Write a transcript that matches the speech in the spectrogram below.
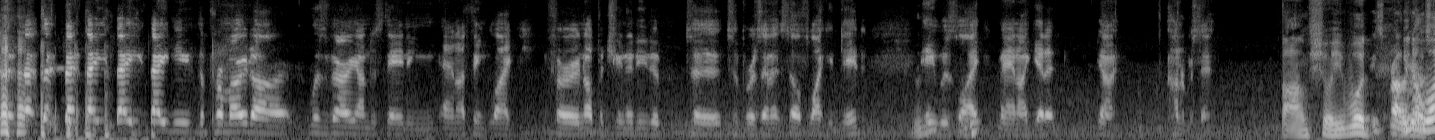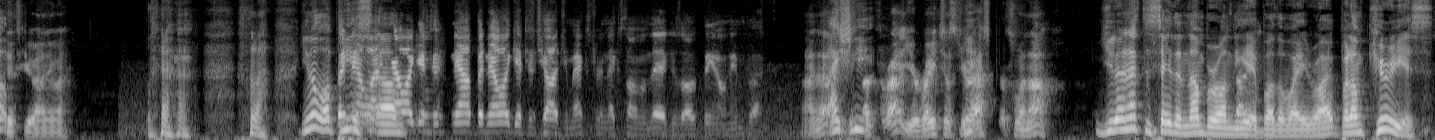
they, they, they, they, they knew the promoter was very understanding, and I think like for an opportunity to, to, to present itself like it did, he was like, "Man, I get it," you know, hundred percent. Oh, I'm sure he would. He's probably you know gonna what? you anyway. you know what, But Piers? now, I, now Um, I get to now, but now I get to charge him extra next time I'm there because I've been on Impact. I know. Actually- that's right. Your rate just your Yeah. ass just went up. you don't have to say the number on the air, by the way, right? But I'm curious.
